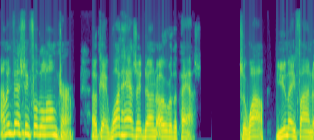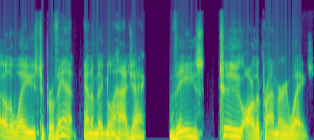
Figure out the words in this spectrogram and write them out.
I'm investing for the long term. Okay, what has it done over the past? So while you may find other ways to prevent an amygdala hijack, these two are the primary ways.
